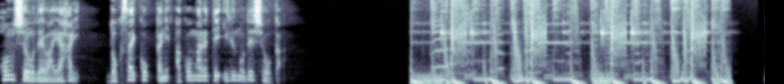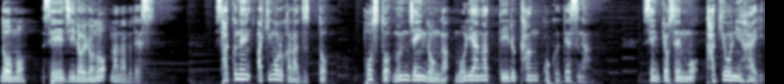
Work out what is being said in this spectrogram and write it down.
本省ではやはり独裁国家に憧れているのでしょうかどうも、政治いろいろの学部です。昨年秋頃からずっとポストムンジェイン論が盛り上がっている韓国ですが、選挙戦も佳境に入り、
